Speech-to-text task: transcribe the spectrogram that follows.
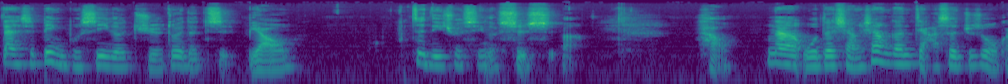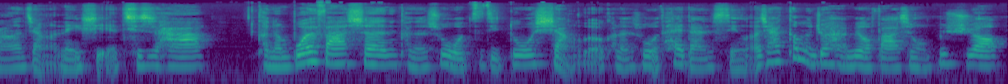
但是并不是一个绝对的指标。这的确是一个事实嘛。好，那我的想象跟假设就是我刚刚讲的那些，其实它可能不会发生，可能是我自己多想了，可能是我太担心了，而且它根本就还没有发生。我不需要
